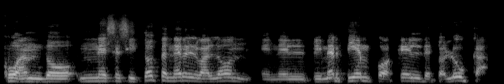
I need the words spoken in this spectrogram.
Cuando necesitó tener el balón en el primer tiempo, aquel de Toluca,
